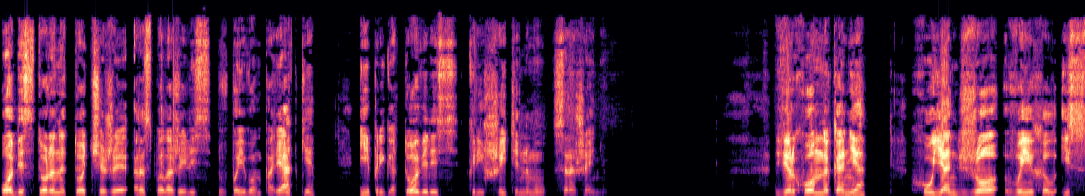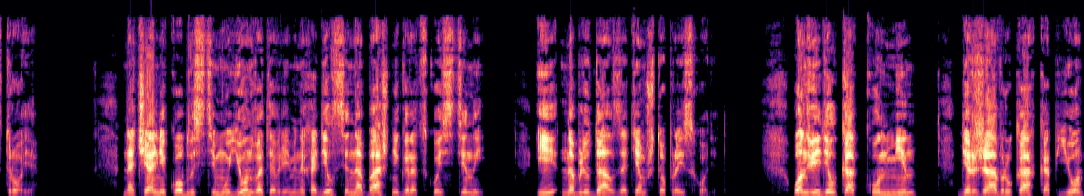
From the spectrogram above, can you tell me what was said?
Обе стороны тотчас же расположились в боевом порядке и приготовились к решительному сражению. Верхом на коне Ху Янчжо выехал из строя. Начальник области Муюн в это время находился на башне городской стены и наблюдал за тем, что происходит. Он видел, как Кун Мин, держа в руках копье,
